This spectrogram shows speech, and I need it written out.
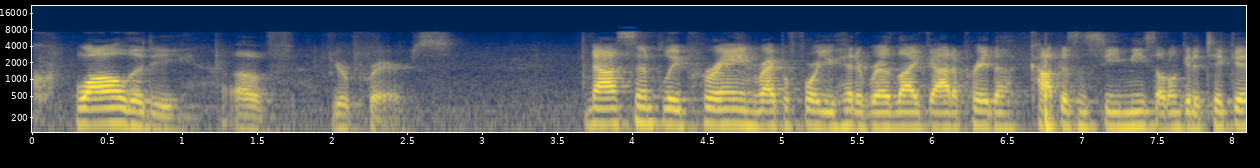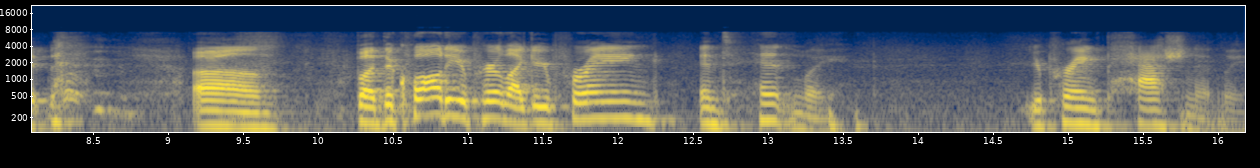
quality of your prayers. Not simply praying right before you hit a red light, God, I pray the cop doesn't see me so I don't get a ticket. um, but the quality of prayer, like you're praying intently, you're praying passionately.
